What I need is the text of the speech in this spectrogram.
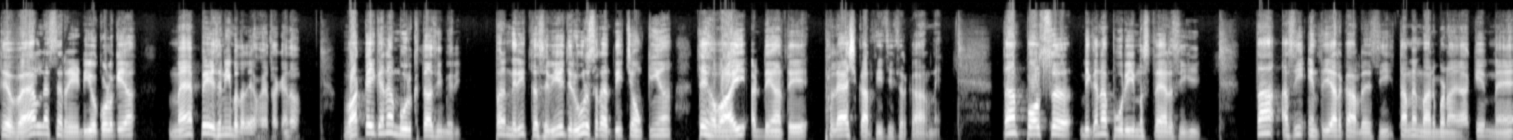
ਤੇ ਵਾਇਰਲੈਸ ਰੇਡੀਓ ਕੋਲ ਗਿਆ। ਮੈਂ ਭੇਸ ਨਹੀਂ ਬਦਲਿਆ ਹੋਇਆ ਤਾਂ ਕਹਿੰਦਾ। ਵਾਕਈ ਕਹਿੰਦਾ ਮੂਰਖਤਾ ਸੀ ਮੇਰੀ। ਪਰ ਮੇਰੀ ਤਸਵੀਰ ਜ਼ਰੂਰ ਸਰਹੱਦੀ ਚੌਂਕੀਆਂ ਤੇ ਹਵਾਈ ਅੱਡਿਆਂ ਤੇ ਫਲੈਸ਼ ਕਰਤੀ ਸੀ ਸਰਕਾਰ ਨੇ। ਤਾਂ ਪੁਲਿਸ ਵੀ ਕਹਿੰਦਾ ਪੂਰੀ ਮਸਤੈਰ ਸੀਗੀ। ਤਾਂ ਅਸੀਂ ਇੰਤਜ਼ਾਰ ਕਰ ਰਹੇ ਸੀ ਤਾਂ ਮੈਂ ਮਨ ਬਣਾਇਆ ਕਿ ਮੈਂ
